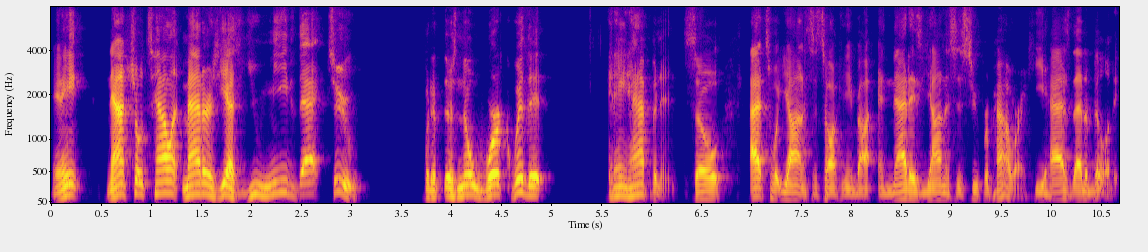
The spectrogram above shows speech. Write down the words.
It ain't natural talent matters. Yes, you need that too. But if there's no work with it, it ain't happening. So that's what Giannis is talking about. And that is Giannis's superpower. He has that ability.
